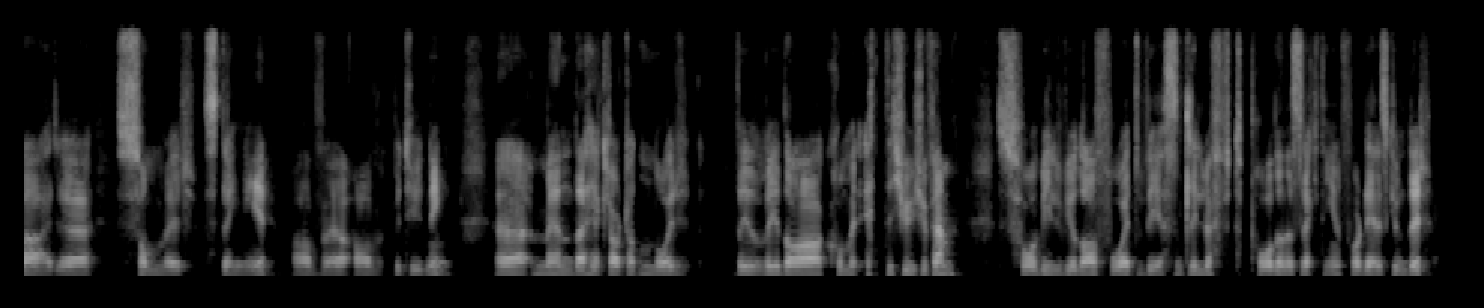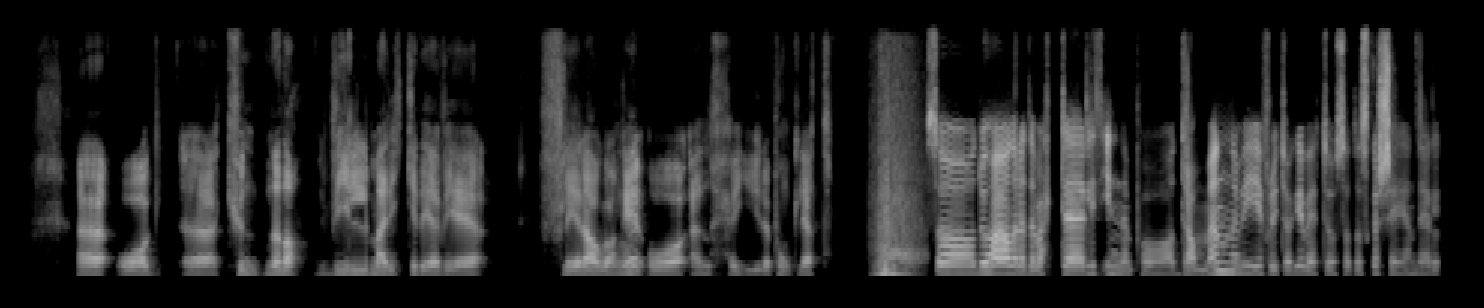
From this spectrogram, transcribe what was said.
være sommerstenginger av, av betydning. men det er helt klart at når det, vi da kommer etter 2025, så vil vi jo da få et vesentlig løft på denne strekningen for deres kunder. Eh, og eh, kundene da vil merke det ved flere avganger og en høyere punktlighet. Så du har jo allerede vært eh, litt inne på Drammen. Vi i Flytoget vet jo også at det skal skje en del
